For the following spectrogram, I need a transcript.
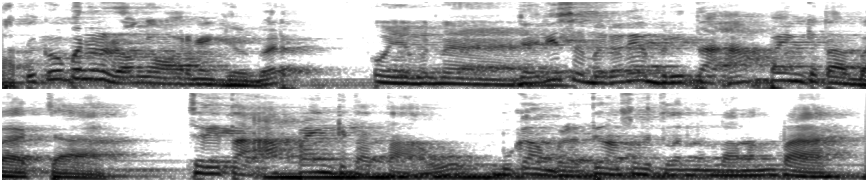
Tapi kok bener dong yang orangnya Gilbert? Oh iya benar. Jadi sebenarnya berita apa yang kita baca, cerita apa yang kita tahu, bukan berarti langsung ditelan mentah-mentah.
